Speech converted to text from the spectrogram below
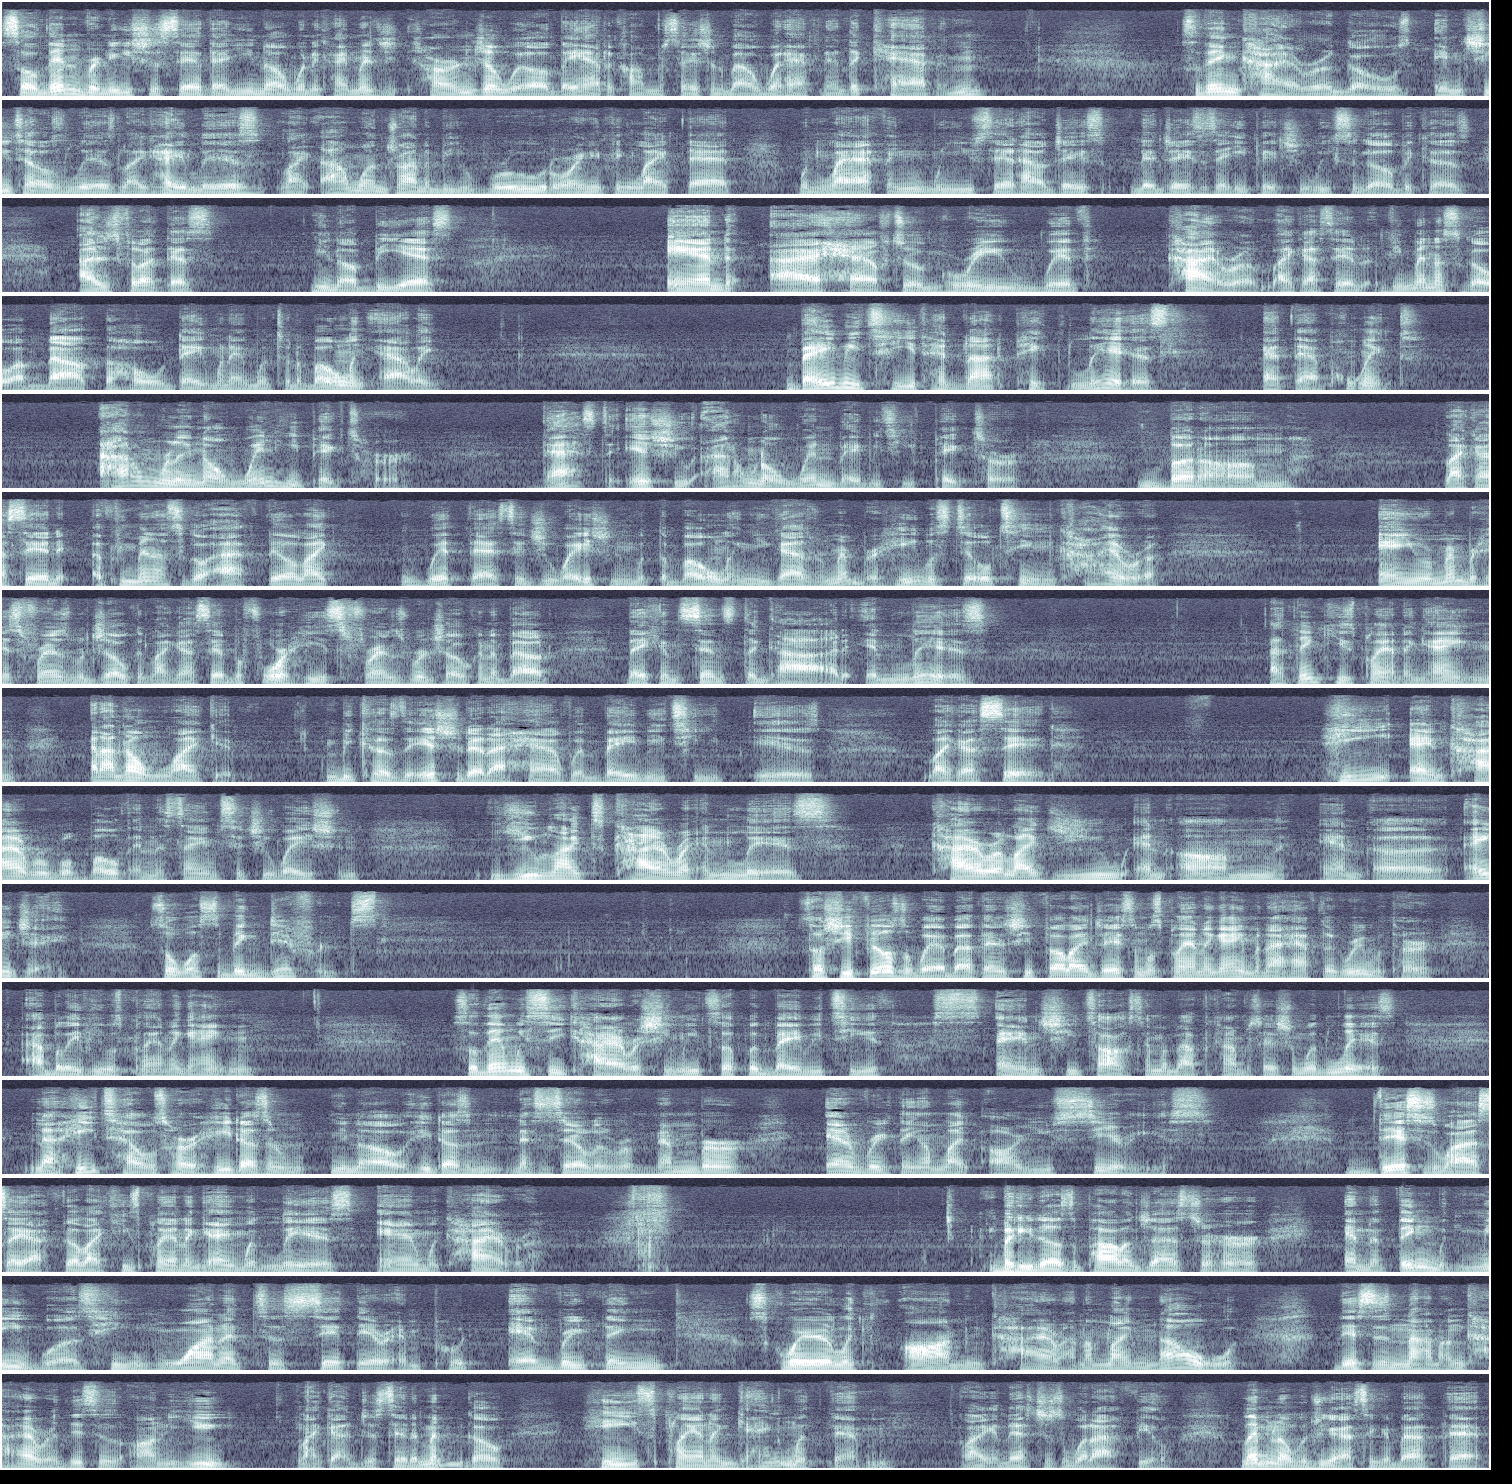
So then Vernicia said that you know when it came to her and Joel, they had a conversation about what happened at the cabin so then Kyra goes and she tells Liz, like, hey Liz, like I wasn't trying to be rude or anything like that when laughing when you said how Jason that Jason said he picked you weeks ago because I just feel like that's, you know, BS. And I have to agree with Kyra, like I said a few minutes ago, about the whole date when they went to the bowling alley. Baby Teeth had not picked Liz at that point. I don't really know when he picked her. That's the issue. I don't know when Baby Teeth picked her. But um, like I said a few minutes ago, I feel like with that situation with the bowling, you guys remember he was still Team Kyra. And you remember his friends were joking, like I said before, his friends were joking about they can sense the God in Liz. I think he's playing a game, and I don't like it because the issue that I have with Baby Teeth is, like I said, he and Kyra were both in the same situation. You liked Kyra and Liz, Kyra likes you and um and uh AJ. So what's the big difference? So she feels a way about that, and she felt like Jason was playing a game, and I have to agree with her. I believe he was playing a game. So then we see Kyra. She meets up with Baby Teeth, and she talks to him about the conversation with Liz. Now he tells her he doesn't, you know, he doesn't necessarily remember everything. I'm like, are you serious? This is why I say I feel like he's playing a game with Liz and with Kyra. But he does apologize to her. And the thing with me was he wanted to sit there and put everything squarely on Kyra. And I'm like, no, this is not on Kyra. This is on you. Like I just said a minute ago, he's playing a game with them. Like that's just what I feel. Let me know what you guys think about that.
